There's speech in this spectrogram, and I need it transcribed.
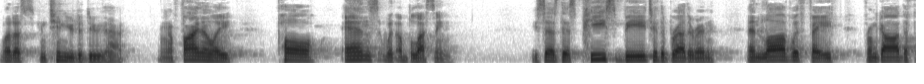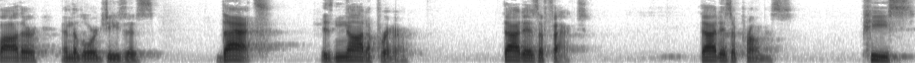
Let us continue to do that. And finally, Paul ends with a blessing. He says this, peace be to the brethren and love with faith from God the Father and the Lord Jesus. That is not a prayer. That is a fact. That is a promise. Peace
